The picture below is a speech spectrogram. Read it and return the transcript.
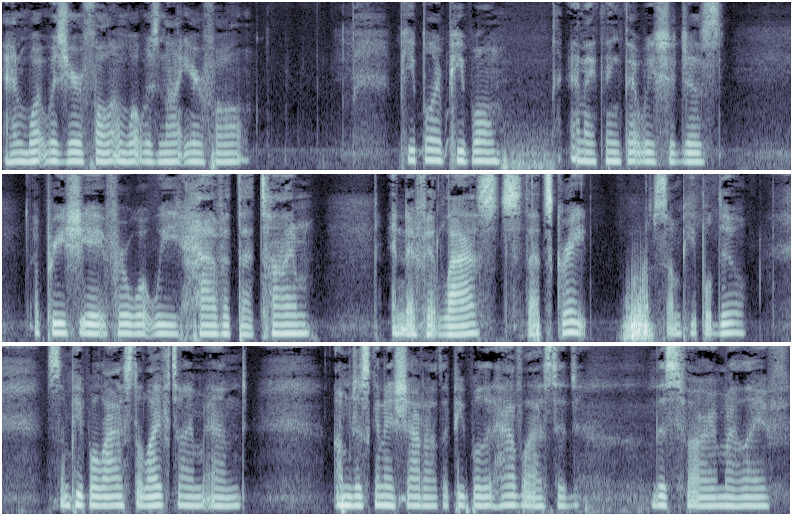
and what was your fault and what was not your fault. People are people, and I think that we should just appreciate for what we have at that time. And if it lasts, that's great. Some people do. Some people last a lifetime, and I'm just going to shout out the people that have lasted this far in my life.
